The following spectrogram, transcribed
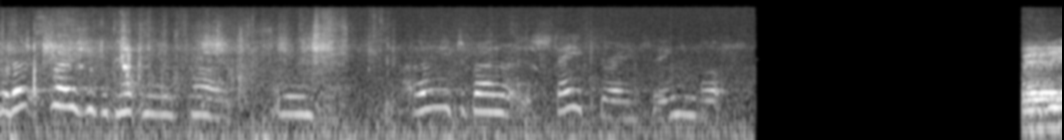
I don't suppose you could help me with her. I mean, I don't need to burn her at the stake or anything, but Ready,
